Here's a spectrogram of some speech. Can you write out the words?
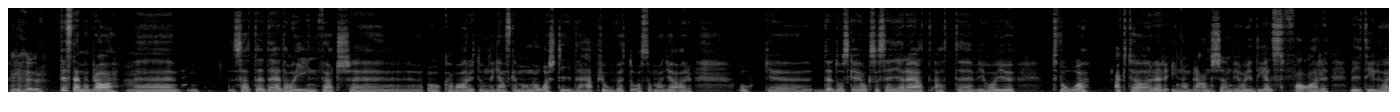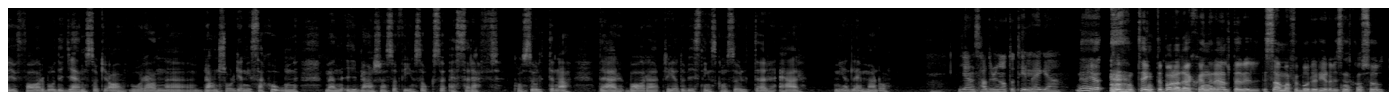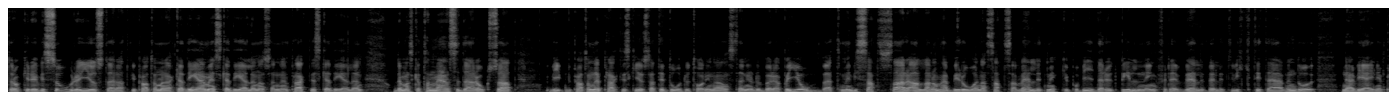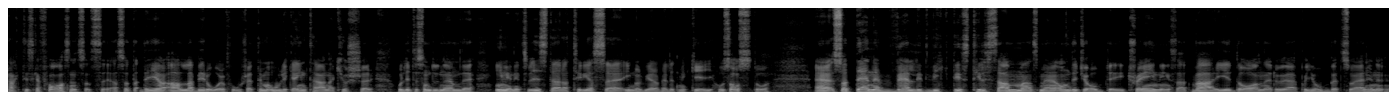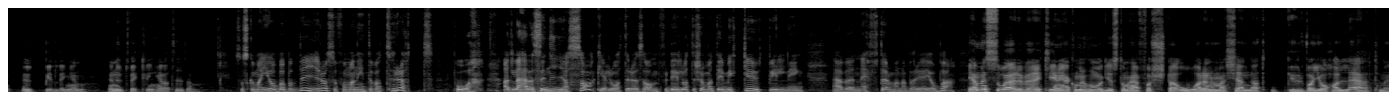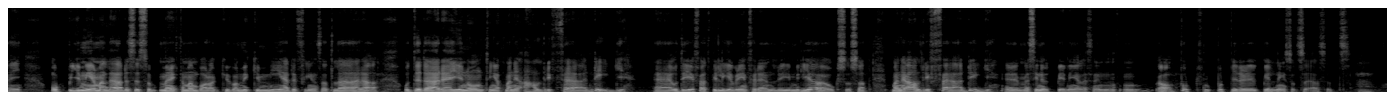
eller hur? Det stämmer bra. Eh, så att det, det, har ju införts eh, och har varit under ganska många års tid det här provet då som man gör. Och eh, då ska jag också säga det att, att vi har ju två aktörer inom branschen. Vi har ju dels FAR. Vi tillhör ju FAR, både Jens och jag, vår eh, branschorganisation. Men i branschen så finns också SRF-konsulterna där bara redovisningskonsulter är medlemmar. Då. Jens, hade du något att tillägga? Nej, jag tänkte bara där generellt, där, samma för både redovisningskonsulter och revisorer, just där att vi pratar om den akademiska delen och sen den praktiska delen. Och det man ska ta med sig där också att vi, vi pratar om det praktiska just att det är då du tar din anställning och du börjar på jobbet. Men vi satsar, alla de här byråerna satsar väldigt mycket på vidareutbildning för det är väldigt, väldigt viktigt även då när vi är i den praktiska fasen så att säga. Så att det gör alla byråer och fortsätter med olika interna kurser. Och lite som du nämnde inledningsvis där att Therese eh, är involverad väldigt mycket i hos oss då. Eh, så att den är väldigt viktig tillsammans med on the job day training. Så att varje dag när du är på jobbet så är det utbildningen en, utveckling hela tiden. Så ska man jobba på byrå så får man inte vara trött på att lära sig nya saker låter det som. För det låter som att det är mycket utbildning även efter man har börjat jobba. Ja men så är det verkligen. Jag kommer ihåg just de här första åren hur man kände att gud vad jag har lärt mig. Och ju mer man lärde sig så märkte man bara gud vad mycket mer det finns att lära. Och det där är ju någonting att man är aldrig färdig. Eh, och det är ju för att vi lever i en föränderlig miljö också. Så att man är aldrig färdig eh, med sin utbildning eller sin ja, fort, fortbildade utbildning så att säga. Så att,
